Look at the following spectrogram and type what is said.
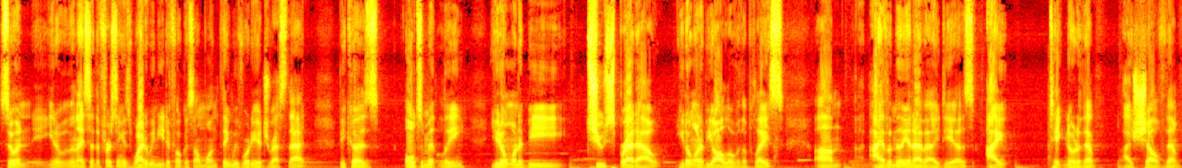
So, and you know, when I said the first thing is why do we need to focus on one thing? We've already addressed that because ultimately you don't want to be too spread out. You don't want to be all over the place. Um, I have a million of ideas. I take note of them. I shelve them.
